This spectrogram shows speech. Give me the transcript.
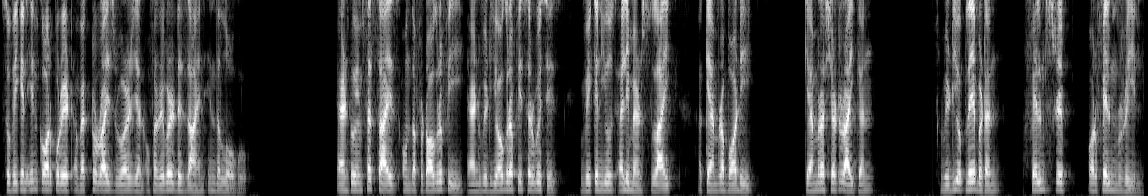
so we can incorporate a vectorized version of a river design in the logo. And to emphasize on the photography and videography services, we can use elements like a camera body, camera shutter icon, video play button, film strip or film reel.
